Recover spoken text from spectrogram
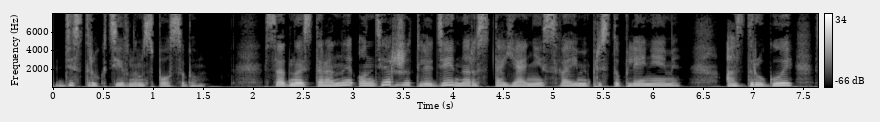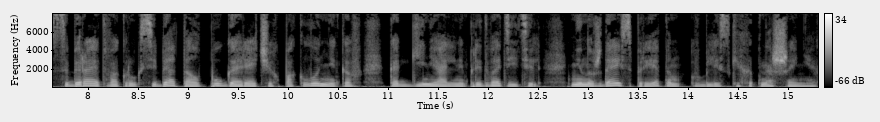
деструктивным способом. С одной стороны, он держит людей на расстоянии своими преступлениями, а с другой собирает вокруг себя толпу горячих поклонников, как гениальный предводитель, не нуждаясь при этом в близких отношениях.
